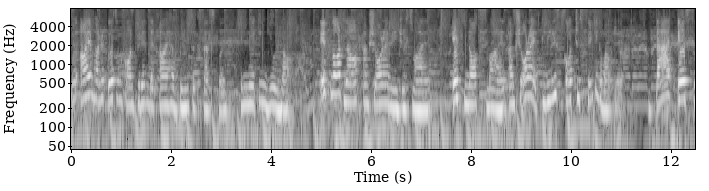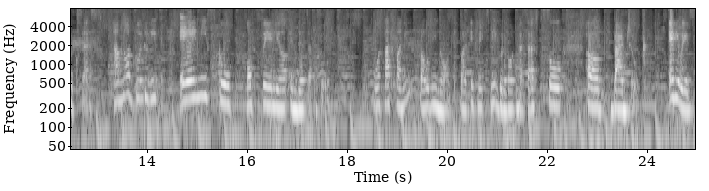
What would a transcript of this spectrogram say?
Well, I am 100% confident that I have been successful in making you laugh. If not laugh, I'm sure I made you smile. If not smile, I'm sure I at least got you thinking about it. That is success. I'm not going to leave any scope of failure in this episode. Was that funny? Probably not, but it makes me good about myself. So, uh, bad joke. Anyways,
